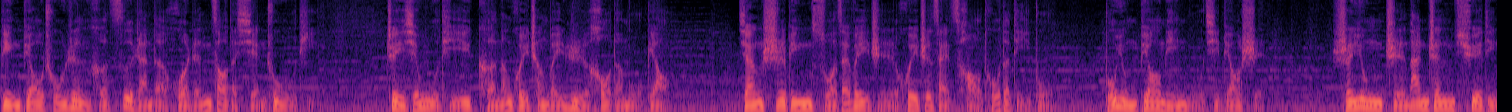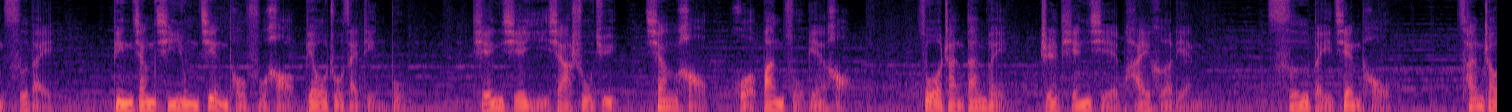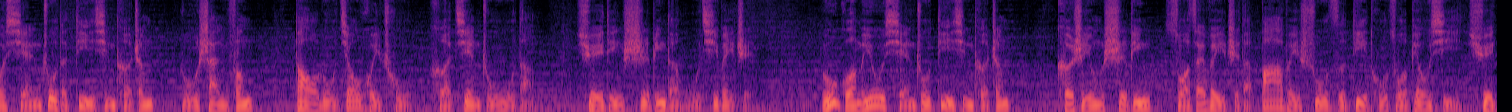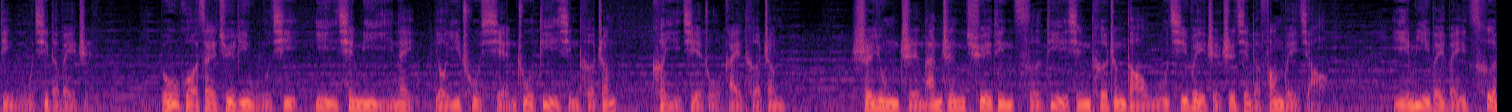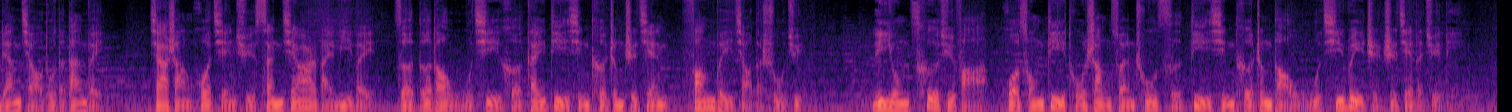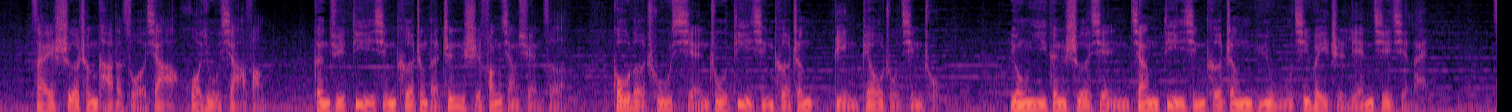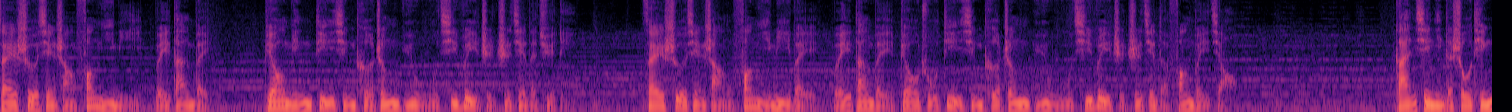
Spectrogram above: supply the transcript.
并标出任何自然的或人造的显著物体。这些物体可能会成为日后的目标。将士兵所在位置绘制在草图的底部，不用标明武器标识，使用指南针确定此北。并将其用箭头符号标注在顶部，填写以下数据：枪号或班组编号，作战单位只填写排和连。此北箭头，参照显著的地形特征，如山峰、道路交汇处和建筑物等，确定士兵的武器位置。如果没有显著地形特征，可使用士兵所在位置的八位数字地图坐标系确定武器的位置。如果在距离武器一千米以内有一处显著地形特征，可以借助该特征，使用指南针确定此地形特征到武器位置之间的方位角，以密位为测量角度的单位，加上或减去三千二百密位，则得到武器和该地形特征之间方位角的数据。利用测距法或从地图上算出此地形特征到武器位置之间的距离。在射程卡的左下或右下方，根据地形特征的真实方向选择，勾勒出显著地形特征并标注清楚。用一根射线将地形特征与武器位置连接起来。在射线上方一米为单位，标明地形特征与武器位置之间的距离；在射线上方以密位为单位，标注地形特征与武器位置之间的方位角。感谢您的收听，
